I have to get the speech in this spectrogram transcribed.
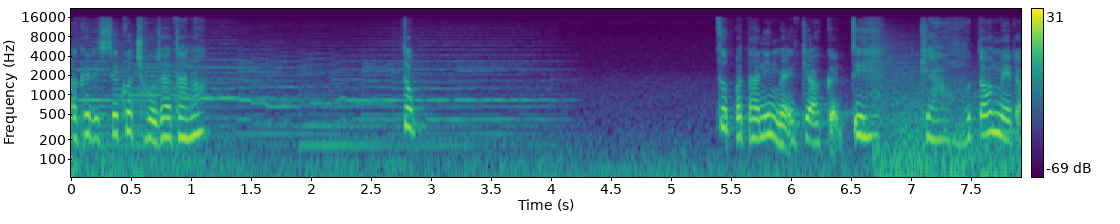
अगर इससे कुछ हो जाता ना तो तो पता नहीं मैं क्या करती, क्या होता मेरा।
